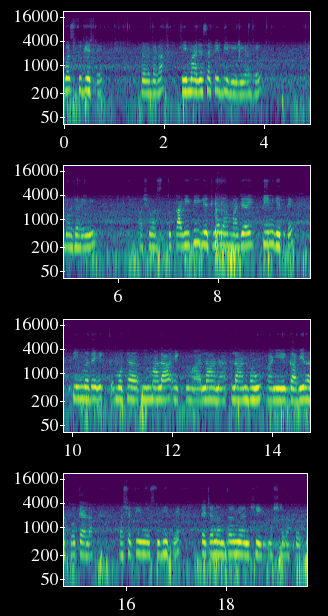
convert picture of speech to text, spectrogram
वस्तू घेते. तर बघा ही माझ्यासाठी दिलेली आहे. माझ्या आईने अशी वस्तू काहीही घेतलं ना माझी आई तीन घेते. तीनमध्ये एक मोठा मला एक मा- लहान लहान भाऊ आणि एक गावी राहतो त्याला. अशा तीन वस्तू घेते. त्याच्यानंतर मी आणखी एक गोष्ट दाखवते.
